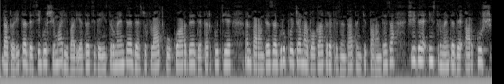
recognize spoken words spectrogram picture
datorită desigur și mari varietăți de instrumente, de suflat cu coarde, de percuție, în paranteză grupul cel mai bogat reprezentat, închid paranteza, și de instrumente de arcuș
